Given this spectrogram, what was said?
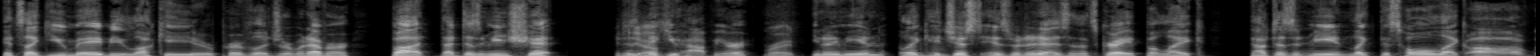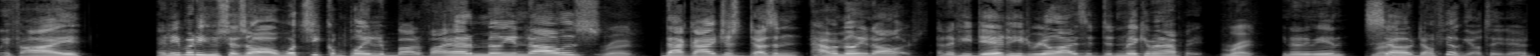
It's like you may be lucky or privileged or whatever, but that doesn't mean shit. It doesn't Yeah. make you happier. right. You know what I mean? Like it Mhm. just is what it is, and that's great. But like that doesn't mean like this whole like oh if I anybody who says oh what's he complaining about if I had a million dollars Right. that guy just doesn't have a million dollars and if he did he'd realize it didn't make him happy. Right. You know what I mean? So don't feel guilty, dude.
